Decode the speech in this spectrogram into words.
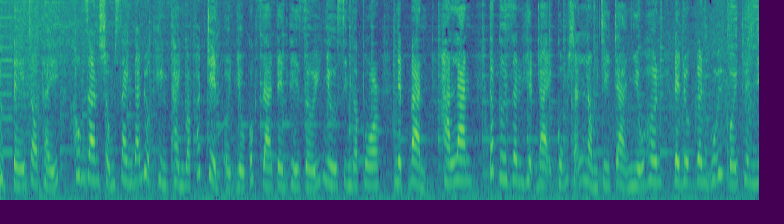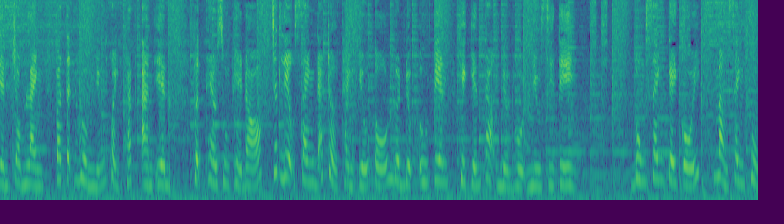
Thực tế cho thấy, không gian sống xanh đã được hình thành và phát triển ở nhiều quốc gia trên thế giới như Singapore, Nhật Bản, Hà Lan. Các cư dân hiện đại cũng sẵn lòng chi trả nhiều hơn để được gần gũi với thiên nhiên trong lành và tận hưởng những khoảnh khắc an yên. Thuận theo xu thế đó, chất liệu xanh đã trở thành yếu tố luôn được ưu tiên khi kiến tạo nhờn hội New City. Vùng xanh cây cối, mảng xanh phủ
